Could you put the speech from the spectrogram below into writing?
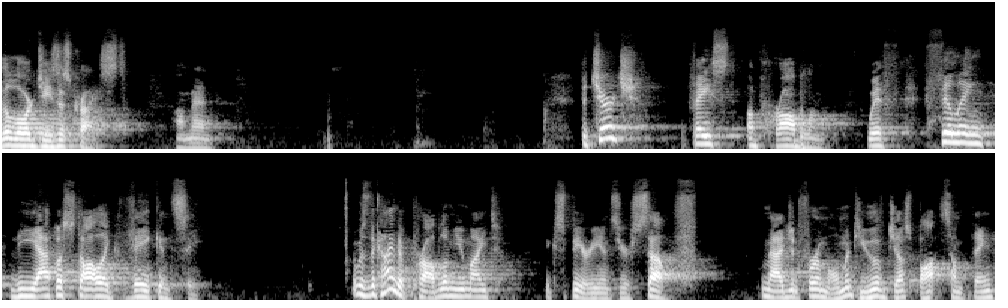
the Lord Jesus Christ. Amen. The church faced a problem with filling the apostolic vacancy. It was the kind of problem you might experience yourself. Imagine for a moment you have just bought something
